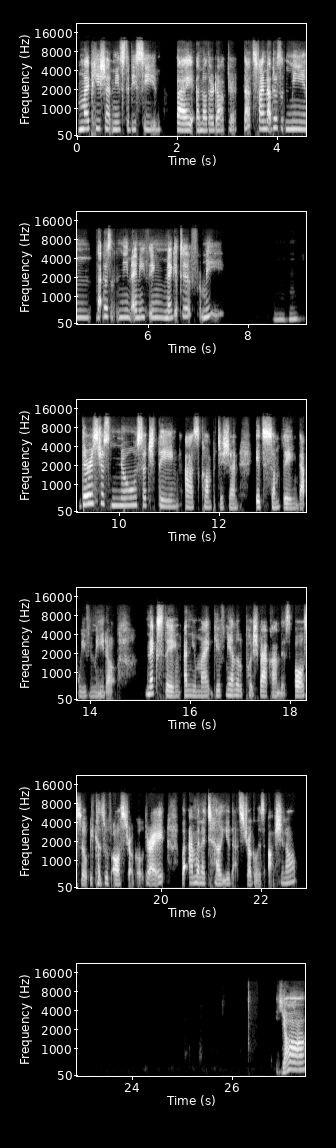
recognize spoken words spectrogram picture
my patient needs to be seen by another doctor, that's fine. That doesn't mean that doesn't mean anything negative for me. Mm-hmm. There is just no such thing as competition. It's something that we've made up. Next thing, and you might give me a little pushback on this also because we've all struggled, right? But I'm going to tell you that struggle is optional. Yeah,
